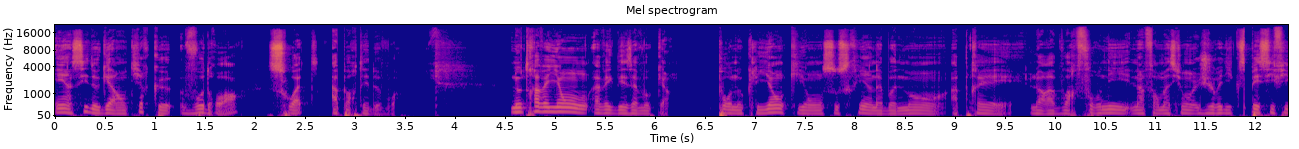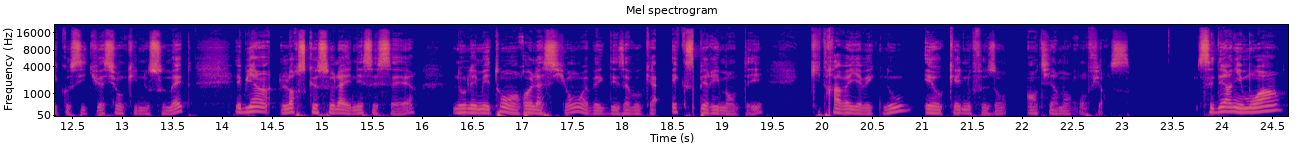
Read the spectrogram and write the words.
et ainsi de garantir que vos droits soient à portée de voix. Nous travaillons avec des avocats pour nos clients qui ont souscrit un abonnement après leur avoir fourni l'information juridique spécifique aux situations qu'ils nous soumettent, eh bien, lorsque cela est nécessaire, nous les mettons en relation avec des avocats expérimentés qui travaillent avec nous et auxquels nous faisons entièrement confiance. Ces derniers mois,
